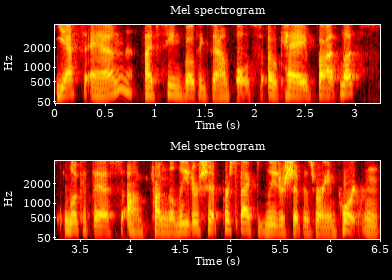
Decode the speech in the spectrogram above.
yes, and I've seen both examples. Okay, but let's look at this um, from the leadership perspective. Leadership is very important,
